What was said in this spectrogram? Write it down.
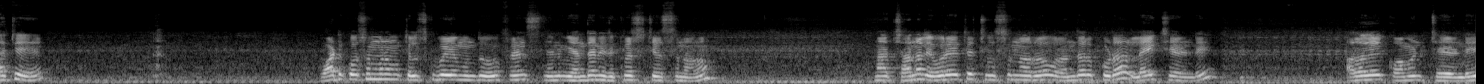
అయితే వాటి కోసం మనం తెలుసుకుపోయే ముందు ఫ్రెండ్స్ నేను మీ అందరినీ రిక్వెస్ట్ చేస్తున్నాను. నా ఛానల్ ఎవరైతే చూస్తున్నారో వాళ్ళందరూ కూడా లైక్ చేయండి. అలాగే కామెంట్ చేయండి.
